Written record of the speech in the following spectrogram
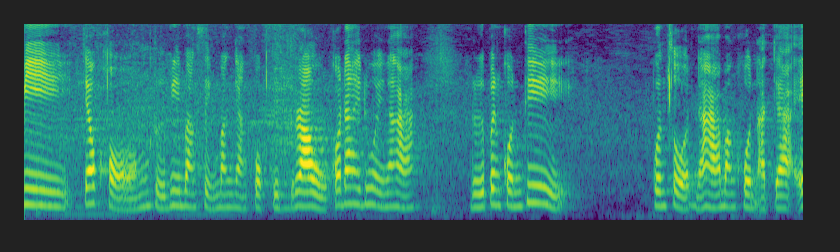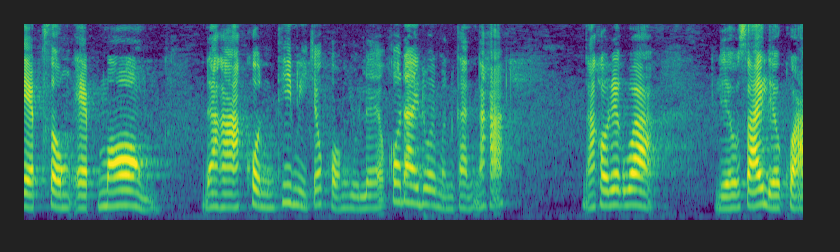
มีเจ้าของหรือมีบางสิ่งบางอย่างปกปิดเราก็ได้ด้วยนะคะ หรือเป็นคนที่คนโสดนะคะ บางคนอาจจะแอบส่องแอบมองนะคะ คนที่มีเจ้าของอยู่แล้วก็ได้ด้วยเหมือนกันนะคะนะเขาเรียกว่าเหลียวซ้ายเหลียวขวา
